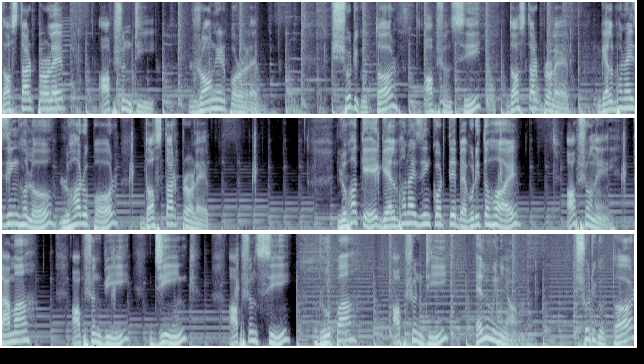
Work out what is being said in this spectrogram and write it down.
দস্তার প্রলেপ, অপশন ডি রঙের প্রলেপ। সঠিক উত্তর অপশন সি দস্তার প্রলেপ। গ্যালভানাইজিং হলো লোহার উপর দস্তার প্রলেপ। লোহাকে গ্যালভানাইজিং করতে ব্যবহৃত হয় অপশন এ তামা, option B zinc, option C রূপা, অপশন ডি অ্যালুমিনিয়াম। সঠিক উত্তর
